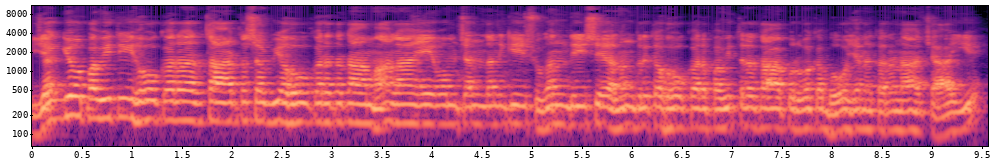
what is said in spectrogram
यज्ञोपविति होकर, अर्थात सव्य होकर, तथा माला एवं चंदन की सुगंधि से अलंकृत होकर पवित्रता पूर्वक भोजन करना चाहिए।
